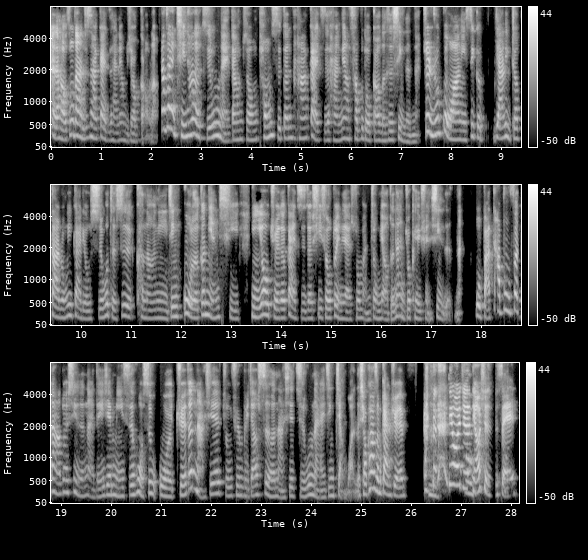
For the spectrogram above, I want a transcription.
奶的好处当然就是它钙质含量比较高了。那在其他的植物奶当中，同时跟它钙质含量差不多高的是杏仁奶。所以如果啊，你是一个压力比较大、容易钙流失，或者是可能你已经过了更年期，你又觉得钙质的吸收对你来说蛮重要的，那你就可以选杏仁奶。我把大部分大家对杏仁奶的一些迷思，或者是我觉得哪些族群比较适合哪些植物奶，已经讲完了。小康有什么感觉？嗯、你会觉得你要选谁？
